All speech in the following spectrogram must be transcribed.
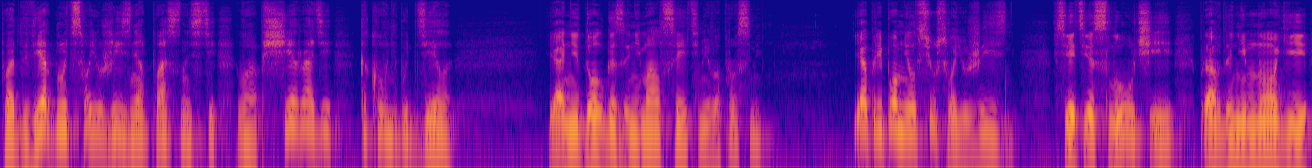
подвергнуть свою жизнь опасности вообще ради какого-нибудь дела? Я недолго занимался этими вопросами. Я припомнил всю свою жизнь, все те случаи, правда, немногие,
